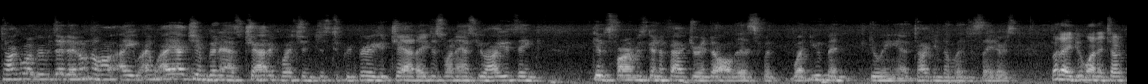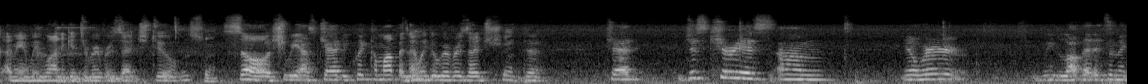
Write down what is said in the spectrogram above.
talk about Riverside, I don't know how, I, I I actually am gonna ask Chad a question, just to prepare you, Chad, I just wanna ask you how you think Gibbs Farm is gonna factor into all this with what you've been doing, uh, talking to legislators. But I do wanna talk, I mean, we wanna get to River's Edge too. That's fine. So should we ask Chad to quick come up and then we do River's Edge? Sure. to- Chad, just curious, um, you know, we're, we love that it's in the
